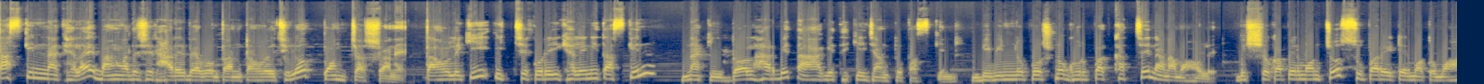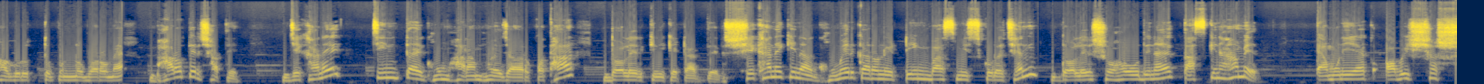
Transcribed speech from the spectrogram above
তাসকিন না খেলায় বাংলাদেশের হারের ব্যবধানটা হয়েছিল পঞ্চাশ রানে। তাহলে কি ইচ্ছে করেই খেলেনি তাসকিন? নাকি দল হারবে তা আগে থেকেই জানতো তাসকিন। বিভিন্ন প্রশ্ন ঘুরপাক খাচ্ছে নানা মহলে। বিশ্বকাপের মঞ্চ সুপার এইটের মতো মহাগুরুত্বপূর্ণ বড় ম্যাচ ভারতের সাথে, যেখানে চিন্তায় ঘুম হারাম হয়ে যাওয়ার কথা দলের ক্রিকেটারদের। সেখানে কিনা ঘুমের কারণে টিম বাস মিস করেছেন দলের সহ অধিনায়ক তাসকিন আহমেদ। এমনই এক অবিশ্বাস্য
